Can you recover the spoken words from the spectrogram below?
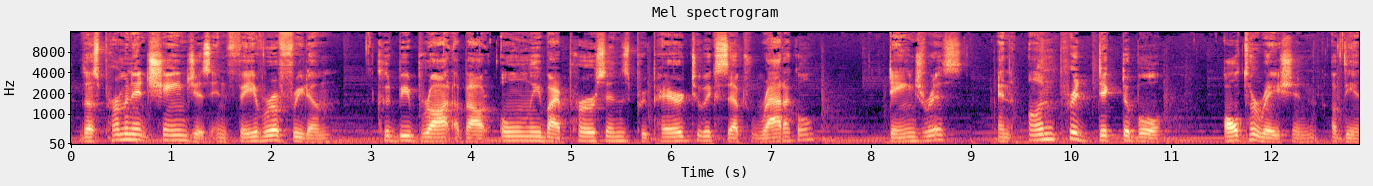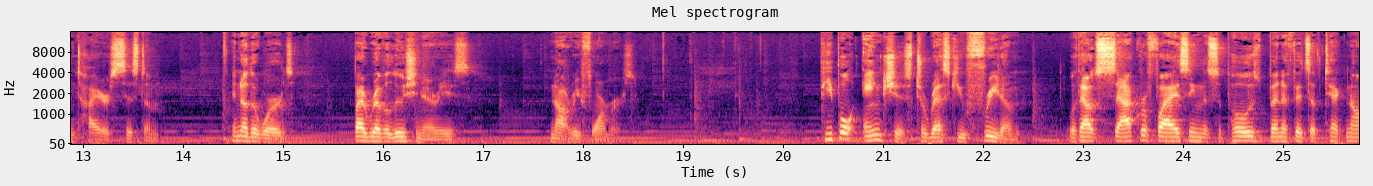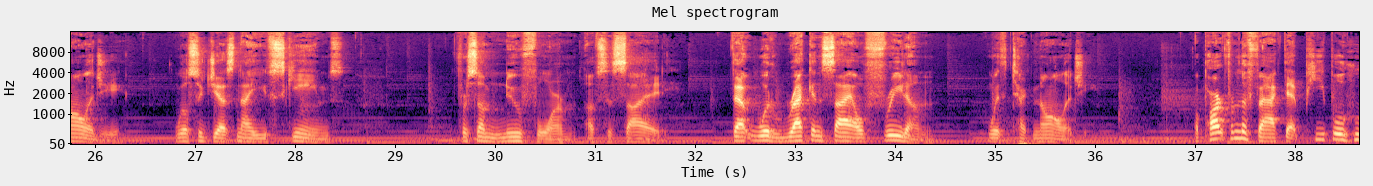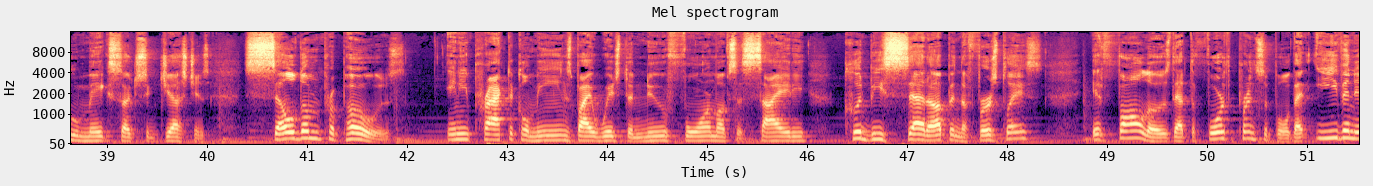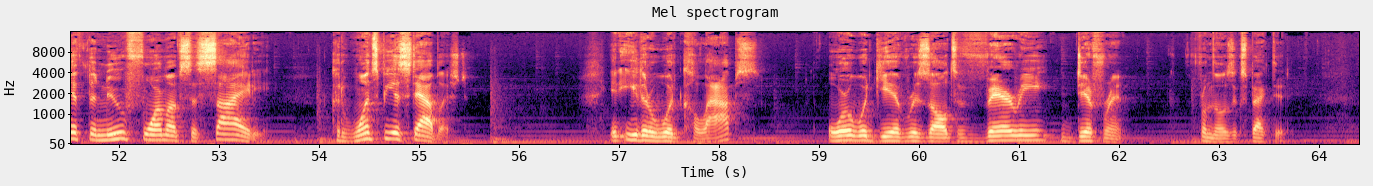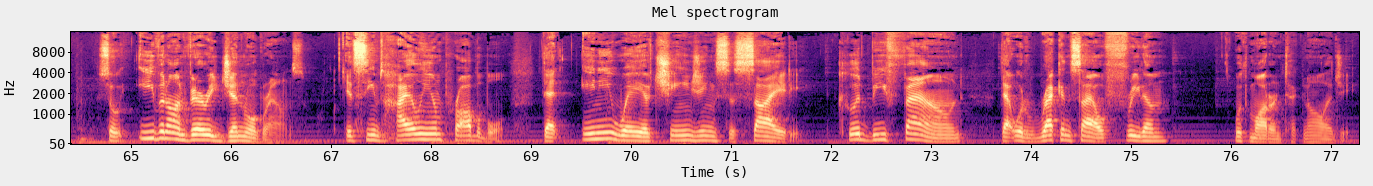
Thus, permanent changes in favor of freedom could be brought about only by persons prepared to accept radical, dangerous, and unpredictable alteration of the entire system. In other words, by revolutionaries, not reformers. People anxious to rescue freedom without sacrificing the supposed benefits of technology will suggest naive schemes for some new form of society that would reconcile freedom with technology. Apart from the fact that people who make such suggestions seldom propose any practical means by which the new form of society could be set up in the first place, it follows that the fourth principle that even if the new form of society could once be established, it either would collapse or would give results very different from those expected. So, even on very general grounds, it seems highly improbable that any way of changing society could be found that would reconcile freedom with modern technology.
